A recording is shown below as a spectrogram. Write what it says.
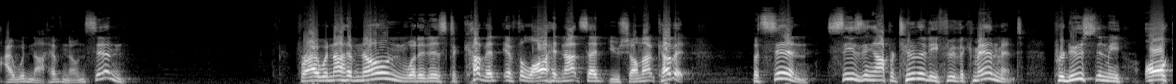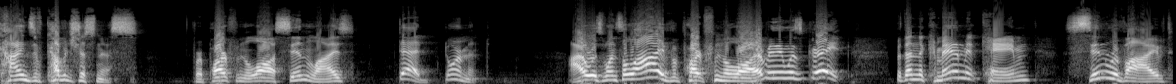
I would not have known sin. For I would not have known what it is to covet if the law had not said, You shall not covet. But sin, seizing opportunity through the commandment, produced in me all kinds of covetousness. For apart from the law, sin lies dead, dormant. I was once alive apart from the law. Everything was great. But then the commandment came, sin revived,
